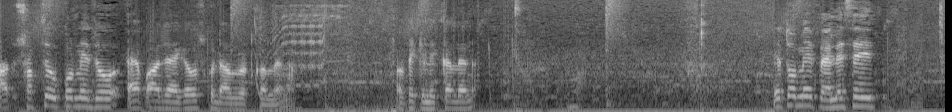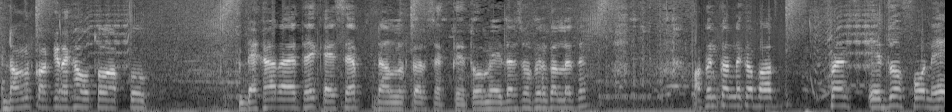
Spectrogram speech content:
और सबसे ऊपर में जो ऐप आ जाएगा, उसको डाउनलोड कर लेना। और पे क्लिक कर लेना। ये तो मैं पहले से डाउनलोड करके रखा हो तो आपको दिखा रहे थे कैसे आप डाउनलोड कर सकते हैं। तो मैं इधर से ओपन कर लेते हैं। ओपन करने के बाद फ्रेंड्स ये जो फ़ोन है,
